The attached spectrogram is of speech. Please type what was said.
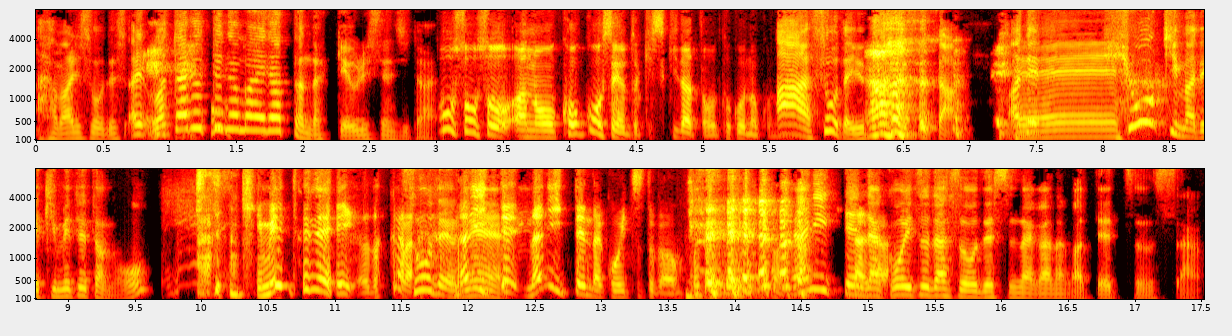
はまりそうです。あれ、渡るって名前だったんだっけ？ウリセン時代。そうそうそう。あの、高校生の時好きだった男の子の。ああ、そうだ、言ってた。あ、で、え表記まで決めてたの？決めてねえよ。だから、そうだよね。何言って、何言ってんだこいつとか思って。何言ってんだ、こいつだそうです、なかなかてっつんさん。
